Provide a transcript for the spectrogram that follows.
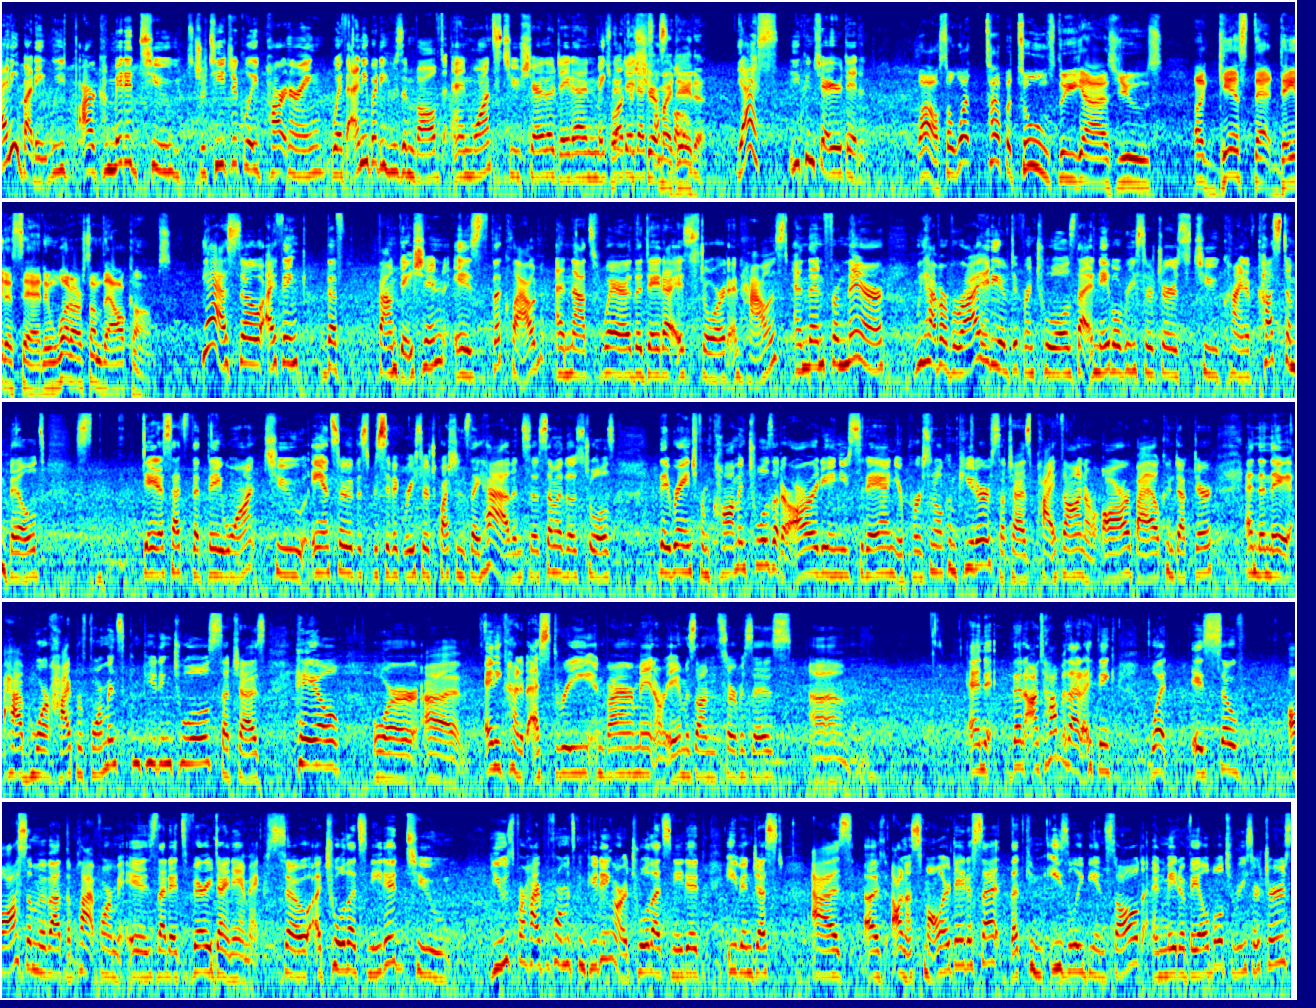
anybody. We are committed to strategically partnering with anybody who's involved and wants to share their data and make so their I data accessible. share my data? Yes, you can share your data. Wow, so what type of tools do you guys use against that data set and what are some of the outcomes? Yeah, so I think the foundation is the cloud, and that's where the data is stored and housed. And then from there, we have a variety of different tools that enable researchers to kind of custom build data sets that they want to answer the specific research questions they have. And so some of those tools, they range from common tools that are already in use today on your personal computer, such as Python or R, Bioconductor, and then they have more high performance computing tools, such as Hail or uh, any kind of S3 environment or Amazon services. Um, and then on top of that, I think what is so awesome about the platform is that it's very dynamic. So a tool that's needed to use for high performance computing or a tool that's needed even just as a, on a smaller data set that can easily be installed and made available to researchers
